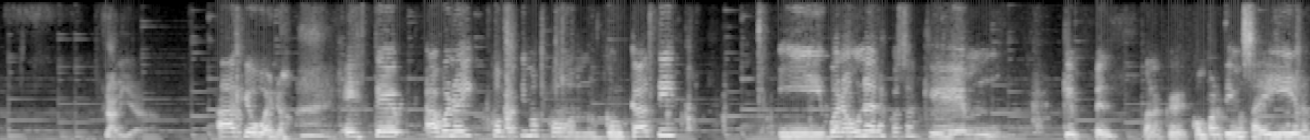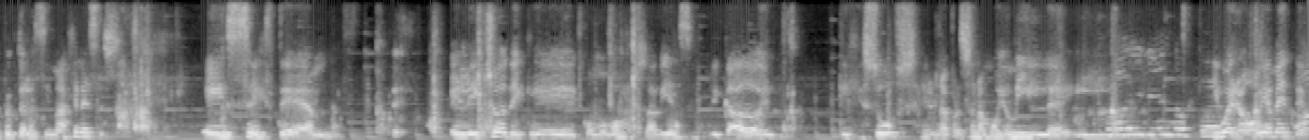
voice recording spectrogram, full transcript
Flavia. Ah, qué bueno. Este, ah, bueno, ahí compartimos con, con Katy. Y bueno, una de las cosas que, que, bueno, que compartimos ahí respecto a las imágenes es, es este, el hecho de que, como vos habías explicado, el- que Jesús era una persona muy humilde y, y bueno, obviamente,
